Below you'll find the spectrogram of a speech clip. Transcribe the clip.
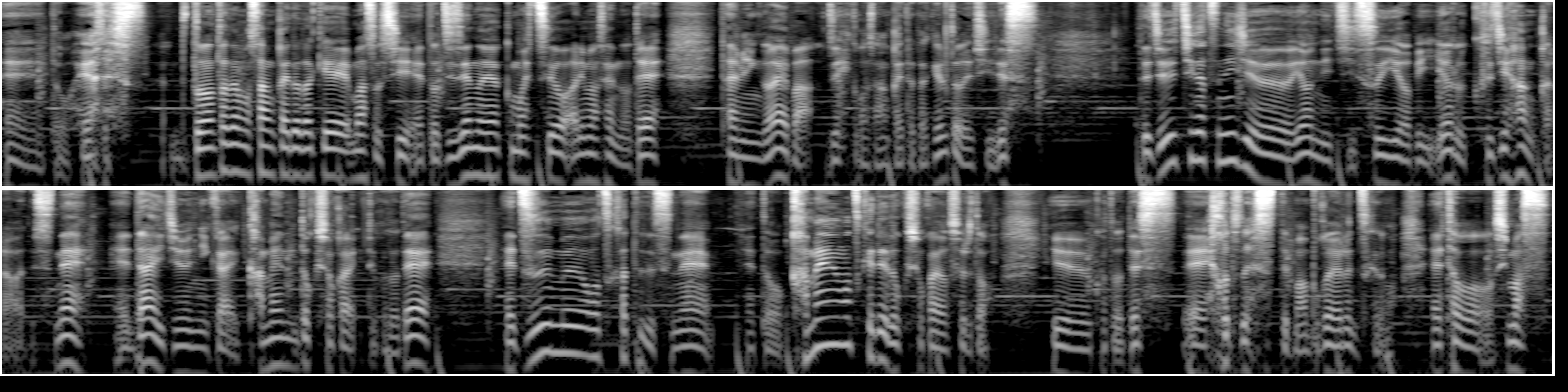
えっと、部屋です。どなたでも参加いただけますし、えっと、事前の予約も必要ありませんのでタイミングが合えばぜひご参加いただけると嬉しいです。で11月24日水曜日夜9時半からはですね第12回仮面読書会ということでえ Zoom を使ってですね、えっと、仮面をつけて読書会をするということです。えー、ことですって、まあ、僕がやるんですけども、えー、とします。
